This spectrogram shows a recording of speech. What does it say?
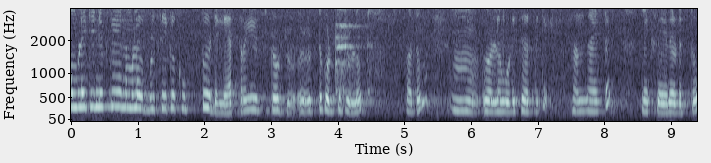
ഓംലേറ്റിനൊക്കെ നമ്മൾ ബുൾസയ്ക്കൊക്കെ ഉപ്പ് ഇടില്ലേ അത്രയും ഇട്ടിട്ടുള്ളൂ ഇട്ട് കൊടുത്തിട്ടുള്ളൂ. അപ്പം അതും വെള്ളം കൂടി ചേർത്തിട്ട് നന്നായിട്ട് മിക്സ് ചെയ്തെടുത്തു.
